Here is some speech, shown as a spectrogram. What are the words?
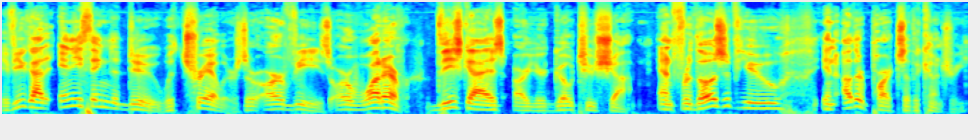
If you got anything to do with trailers or RVs or whatever, these guys are your go to shop. And for those of you in other parts of the country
